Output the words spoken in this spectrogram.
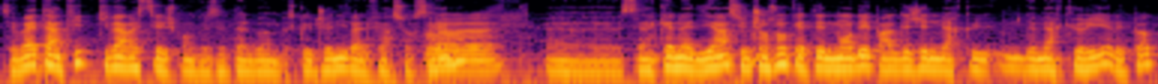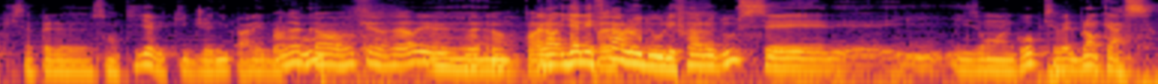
Ça va être un titre qui va rester, je pense, de cet album, parce que Johnny va le faire sur scène. Ouais, ouais, ouais. Euh, c'est un Canadien. C'est une chanson qui a été demandée par le DG de, Mercu- de Mercury à l'époque, qui s'appelle euh, Santi, avec qui Johnny parlait beaucoup. D'accord, ok, ah oui, oui, d'accord. Alors il y a les frères Ledoux. Les frères Ledoux, c'est ils- ont un groupe qui s'appelle Blancas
